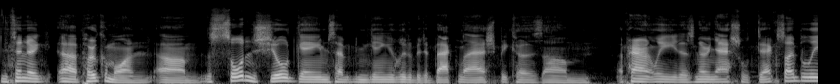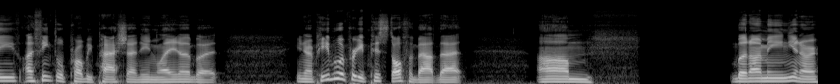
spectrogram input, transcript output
Nintendo uh, Pokemon, um, the Sword and Shield games have been getting a little bit of backlash because um, apparently there's no National Dex. I believe. I think they'll probably patch that in later, but you know, people are pretty pissed off about that. Um, but I mean, you know,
